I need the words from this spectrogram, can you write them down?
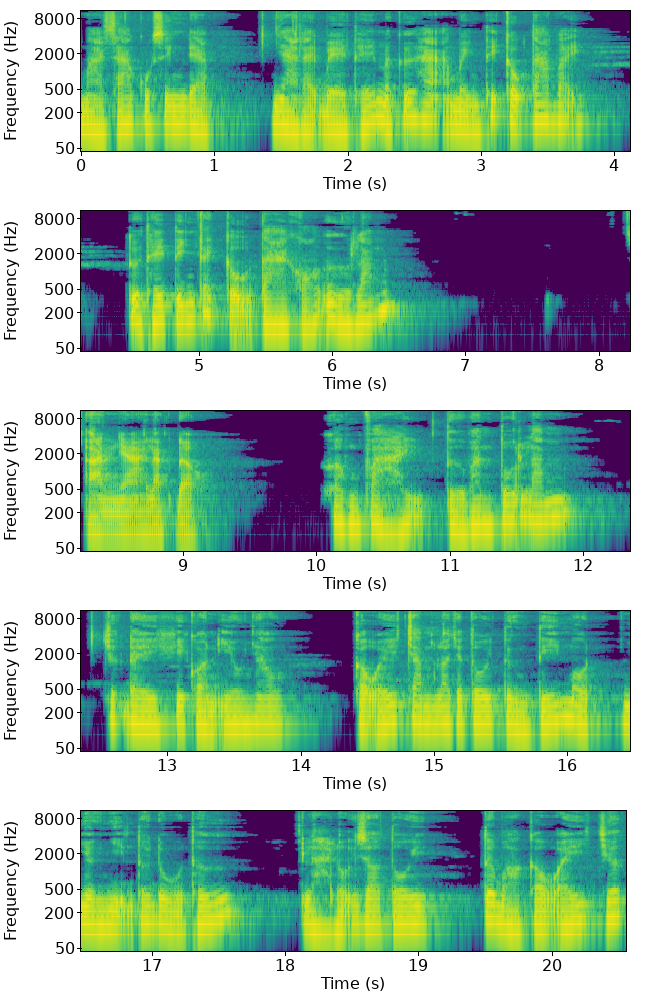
Mà sao cô xinh đẹp, Nhà lại bề thế mà cứ hạ mình thích cậu ta vậy? Tôi thấy tính cách cậu ta khó ưa lắm. An Nhã lắc đầu. Không phải Tử văn tốt lắm. Trước đây khi còn yêu nhau Cậu ấy chăm lo cho tôi từng tí một Nhường nhịn tôi đủ thứ. Là lỗi do tôi Tôi bỏ cậu ấy trước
